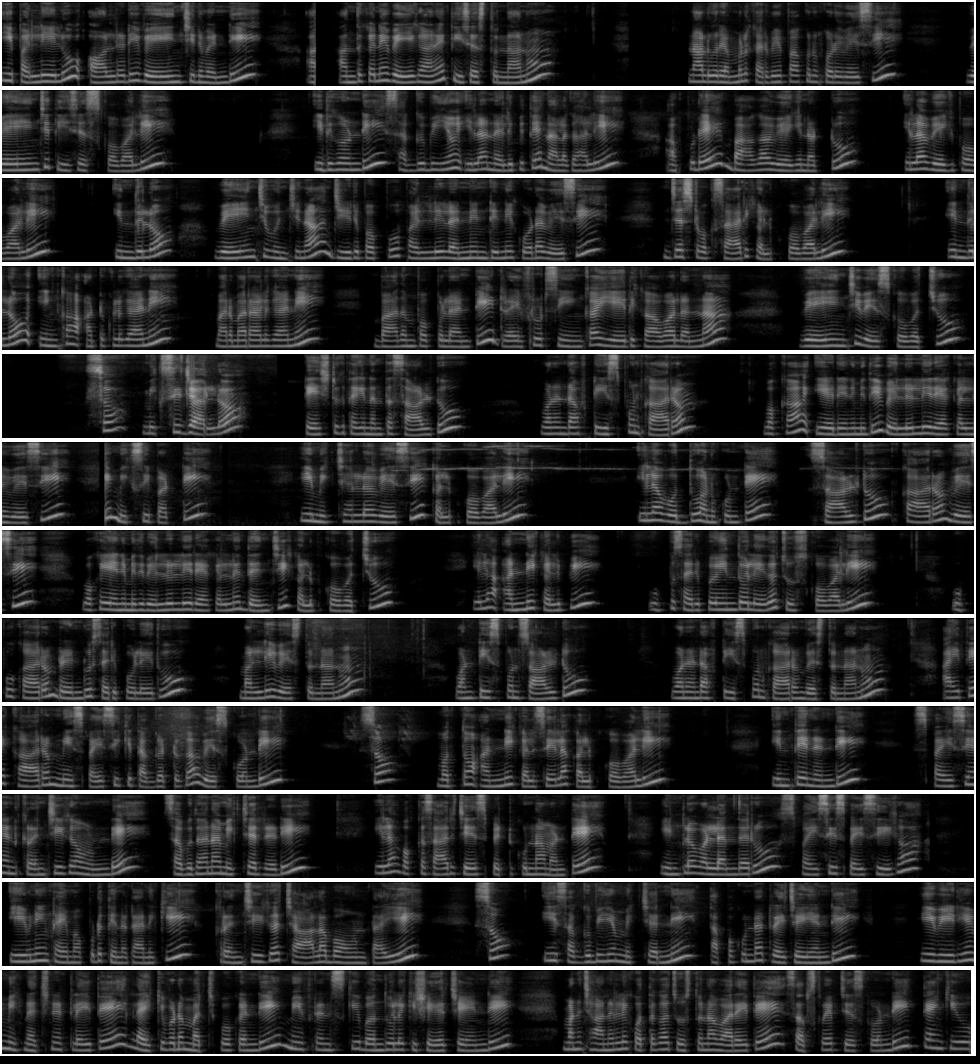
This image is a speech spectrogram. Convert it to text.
ఈ పల్లీలు ఆల్రెడీ వేయించినవండి. అందుకనే వేయగానే తీసేస్తున్నాను. నాలుగు రెమ్మలు కరివేపాకును కూడా వేసి వేయించి తీసేసుకోవాలి. ఇదిగోండి సగ్గుబియ్యం ఇలా నలిపితే నలగాలి. అప్పుడే బాగా వేగినట్టు ఇలా వేగిపోవాలి. ఇందులో వేయించి ఉంచిన జీడిపప్పు పల్లీలన్నింటినీ కూడా వేసి జస్ట్ ఒకసారి కలుపుకోవాలి. ఇందులో ఇంకా అటుకులు కానీ మరమరాలు కానీ బాదం పప్పు లాంటి డ్రై ఫ్రూట్స్ ఇంకా ఏది కావాలన్నా వేయించి వేసుకోవచ్చు. సో మిక్సీ జార్లో టేస్ట్కి తగినంత salt one and half teaspoon కారం ఒక ఏడెనిమిది వెల్లుల్లి రేకలను వేసి మిక్సీ పట్టి ఈ మిక్చర్లో వేసి కలుపుకోవాలి. ఇలా వద్దు అనుకుంటే సాల్టు కారం వేసి ఒక ఎనిమిది వెల్లుల్లి రేఖల్ని దంచి కలుపుకోవచ్చు. ఇలా అన్నీ కలిపి ఉప్పు సరిపోయిందో లేదో చూసుకోవాలి. ఉప్పు కారం రెండు సరిపోలేదు. మళ్ళీ వేస్తున్నాను. One teaspoon salt one and half teaspoon కారం వేస్తున్నాను. అయితే కారం మీ స్పైసీకి తగ్గట్టుగా వేసుకోండి. సో మొత్తం అన్నీ కలిసేలా కలుపుకోవాలి. ఇంతేనండి. స్పైసీ అండ్ క్రంచీగా ఉండే సబుదానా మిక్చర్ రెడీ. ఇలా ఒక్కసారి చేసి పెట్టుకున్నామంటే ఇంట్లో వాళ్ళందరూ స్పైసీ స్పైసీగా ఈవినింగ్ టైం అప్పుడు తినటానికి క్రంచీగా చాలా బాగుంటాయి. సో ఈ సగ్గుబియ్యం మిక్చర్ని తప్పకుండా ట్రై చేయండి. ఈ వీడియో మీకు నచ్చినట్లయితే లైక్ ఇవ్వడం మర్చిపోకండి. మీ ఫ్రెండ్స్కి బంధువులకి షేర్ చేయండి. మన ఛానల్ని కొత్తగా చూస్తున్న వారైతే సబ్స్క్రైబ్ చేసుకోండి. Thank you.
